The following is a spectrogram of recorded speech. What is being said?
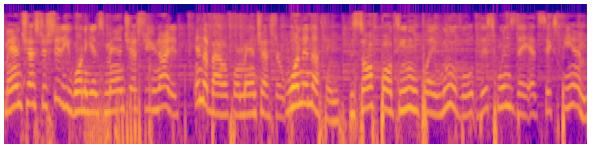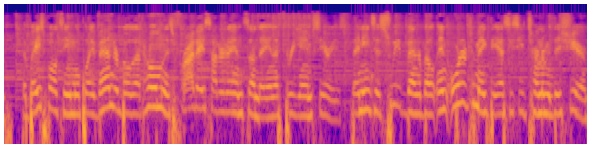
Manchester City won against Manchester United in the battle for Manchester, 1 to nothing. The softball team will play Louisville this Wednesday at 6 p.m. The baseball team will play Vanderbilt at home this Friday, Saturday, and Sunday in a three game series. They need to sweep Vanderbilt in order to make the SEC tournament this year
